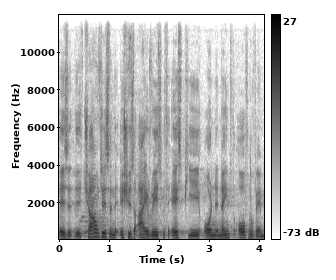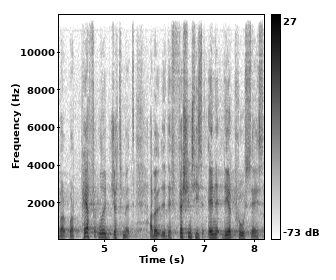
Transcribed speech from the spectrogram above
is that the challenges and the issues that I raised with the SPA on the 9th of November were perfectly legitimate about the deficiencies in their process.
